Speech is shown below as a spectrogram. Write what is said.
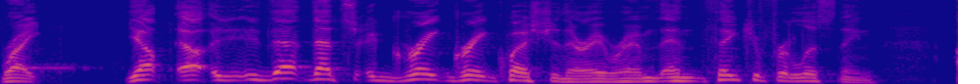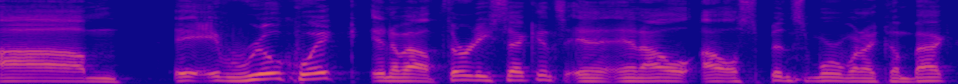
Right. Yep. Uh, that that's a great, great question there, Abraham, and thank you for listening. Um, it, real quick, in about 30 seconds, and, and I'll, I'll spend some more when I come back.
